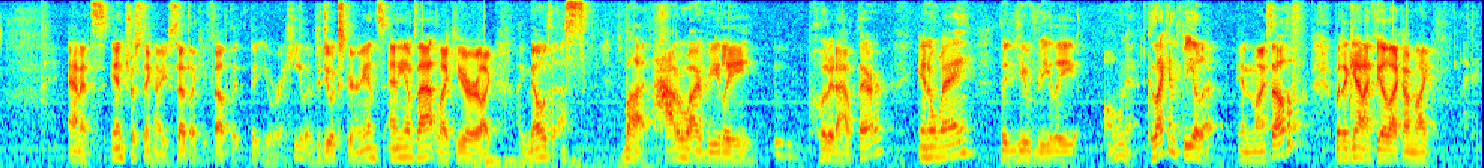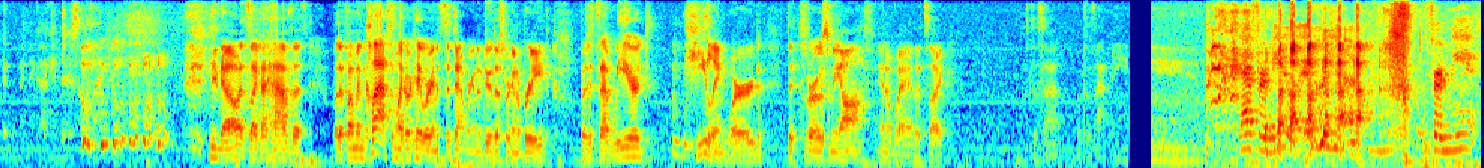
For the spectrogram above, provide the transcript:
And it's interesting how you said like you felt that, that you were a healer. Did you experience any of that? Like you're like i know this but how do i really mm-hmm. put it out there in a way that you really own it because i can feel it in myself but again i feel like i'm like i think i can do something. you know, it's like I have this, but if I'm in class, I'm like, okay, we're gonna sit down, we're gonna do this, we're gonna breathe. But it's that weird Mm-hmm. healing word that throws me off in a way that's like, what does that, what does that mean? Yeah, for me, yeah. For me,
